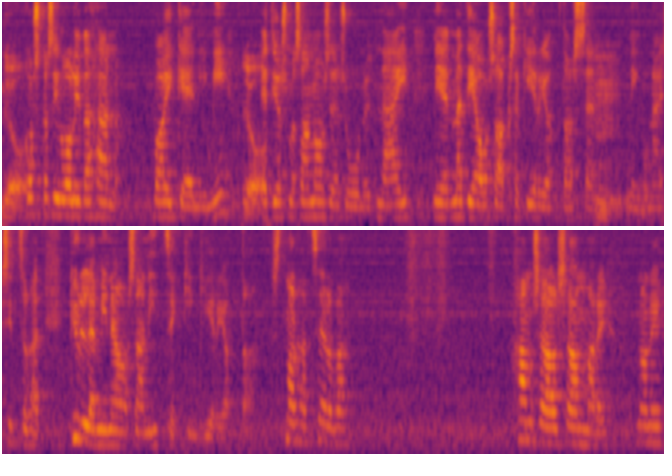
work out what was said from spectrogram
Joo. koska sillä oli vähän vaikea nimi. Joo. Että jos mä sanon sen suun nyt näin, niin en mä tiedä osaako sä kirjoittaa sen Mm. niin kuin näin. Sitten se on, että kyllä minä osaan itsekin kirjoittaa. Sitten mä että selvä. Hamza al-Shammari. No niin.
